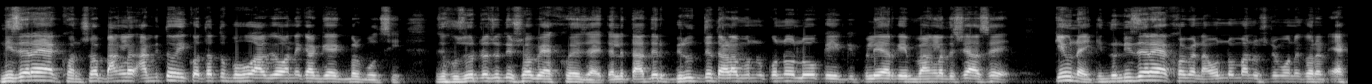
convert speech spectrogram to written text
নিজেরা এখন সব বাংলা আমি তো এই কথা তো বহু আগে, অনেক আগে একবার বলছি যে হুজুররা যদি সব এক হয়ে যায়, তাহলে তাদের বিরুদ্ধে দাঁড়ানোর কোনো লোক এই প্লেয়ার এই বাংলাদেশে আছে? কেউ নাই, কিন্তু নিজেরা এক হবে না। অন্য মানুষরা মনে করেন এক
